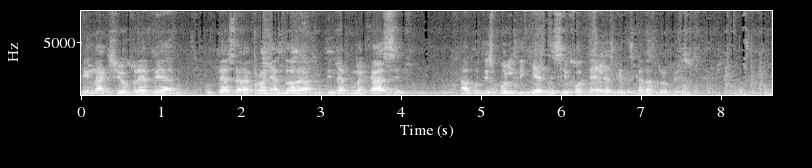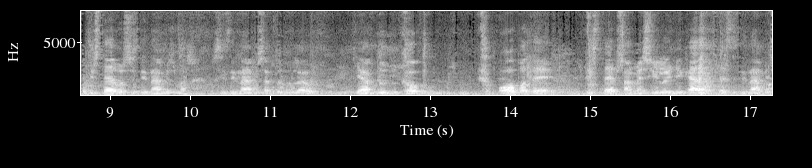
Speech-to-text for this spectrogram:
την αξιοπρέπεια που τέσσερα χρόνια τώρα την έχουμε χάσει από τις πολιτικές της υποτέλειας και της καταστροφής. Πιστεύω στις δυνάμεις μας, στις δυνάμεις αυτού του λαού και αυτού του τόπου. Όποτε πιστέψαμε συλλογικά σε αυτές τις δυνάμεις,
